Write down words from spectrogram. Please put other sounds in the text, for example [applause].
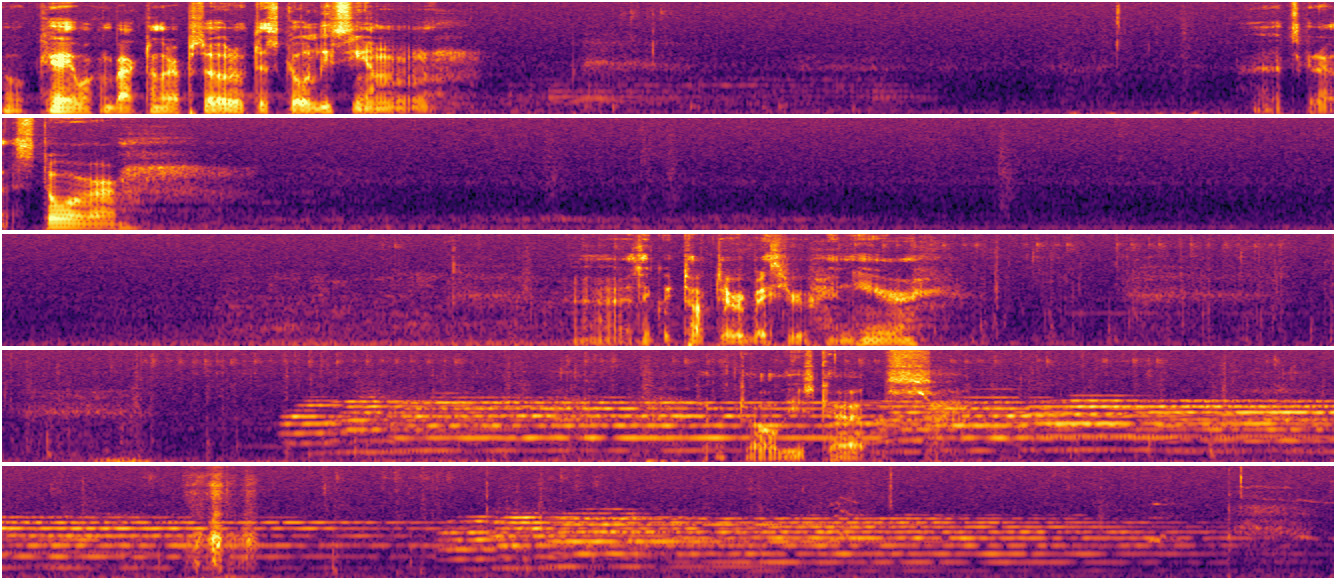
Okay, welcome back to another episode of Disco Elysium. Let's get out of the store. Uh, I think we talked everybody through in here. To all these cats.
